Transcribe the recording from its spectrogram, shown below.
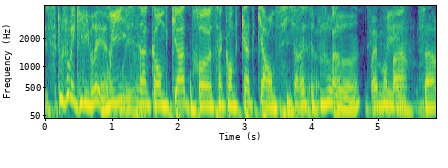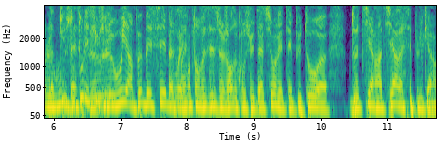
c'est- toujours équilibré. hein, oui, poulée. 54, euh, 54, 46. Ça reste toujours. Voilà. euh, hein, les- enfin, ça, le, oui tout- sur baisse- tous les le- sujets. le oui a un peu baissé parce Ouais. que quand on faisait ce genre de consultation, on était plutôt euh, deux tiers, un tiers. Là, c'est plus le cas.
